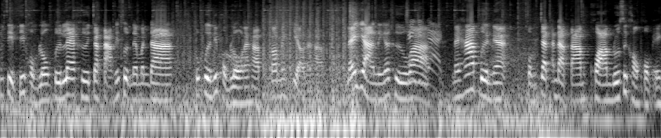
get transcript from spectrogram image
M10 ที่ผมลงปืนแรกคือจะกากที่สุดในบรรดาทุกปืนที่ผมลงนะครับ ก็ไม่เกี่ยวนะครับ และอีกอย่างหนึ่งก็คือว่าใน 5 ปืนเนี่ยผมจัดอันดับตามความรู้สึกของผมเอง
